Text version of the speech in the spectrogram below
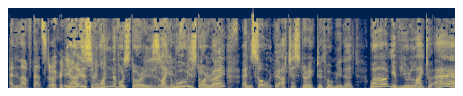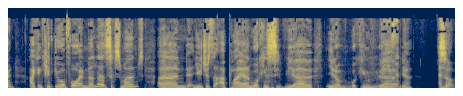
I love that story. Yeah, it's a wonderful story. It's like a movie story, right? And so the artist director told me that, well, if you like to act, I can keep you for another six months, and you just apply a working, uh, you know, working, uh, yeah. And so,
